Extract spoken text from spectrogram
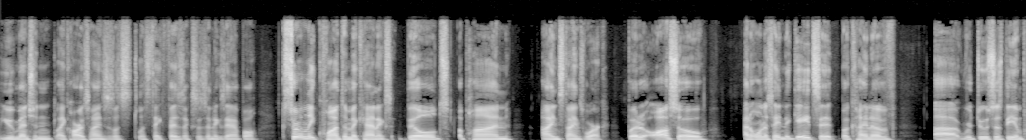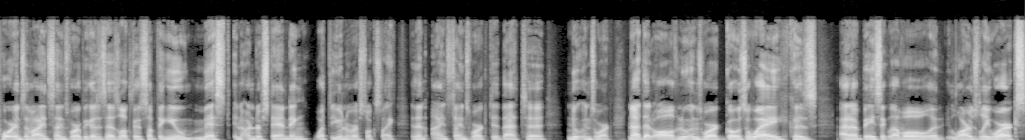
you mentioned like hard sciences. Let's let's take physics as an example. Certainly, quantum mechanics builds upon Einstein's work, but it also I don't want to say negates it, but kind of uh, reduces the importance of Einstein's work because it says, look, there's something you missed in understanding what the universe looks like. And then Einstein's work did that to Newton's work. Not that all of Newton's work goes away, because at a basic level, it largely works,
